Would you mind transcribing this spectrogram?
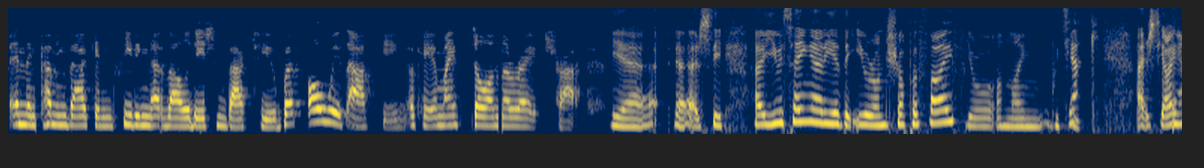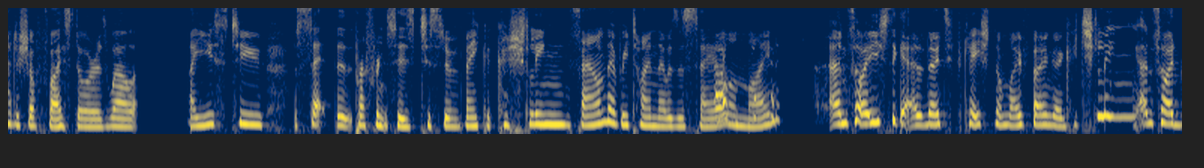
And then coming back and feeding that validation back to you, but always asking, okay, am I still on the right track? Yeah, yeah. Actually, uh, you were saying earlier that you were on Shopify for your online boutique. Yeah. Actually, I had a Shopify store as well. I used to set the preferences to sort of make a kashling sound every time there was a sale oh. online. And so I used to get a notification on my phone going chling, and so I'd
